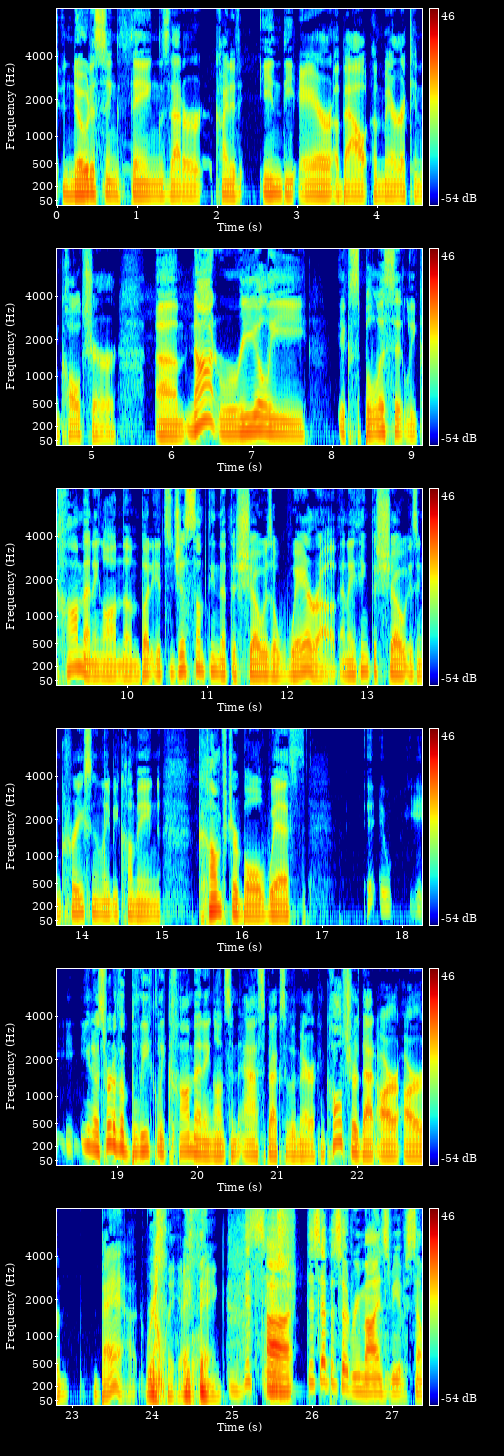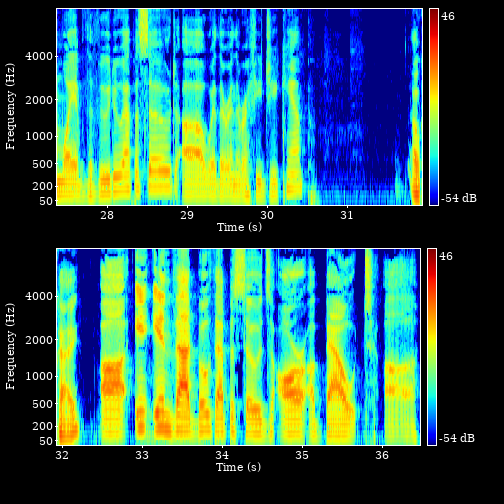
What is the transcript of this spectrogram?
noticing things that are kind of in the air about American culture. Um, not really. Explicitly commenting on them, but it's just something that the show is aware of. And I think the show is increasingly becoming comfortable with you know sort of obliquely commenting on some aspects of American culture that are are bad really i think. This is, uh, this episode reminds me of some way of the voodoo episode uh, where they're in the refugee camp. Okay. Uh, in, in, that both episodes are about uh,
